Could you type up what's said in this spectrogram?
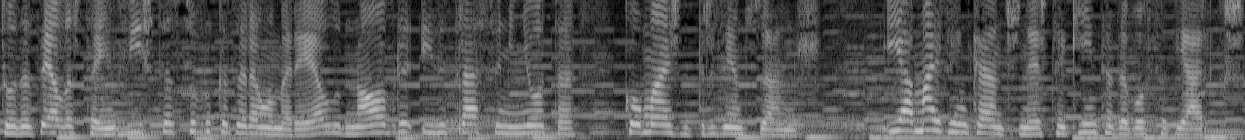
Todas elas têm vista sobre o casarão amarelo, nobre e de traça minhota, com mais de 300 anos. E há mais encantos nesta quinta da Bolsa de Arques.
